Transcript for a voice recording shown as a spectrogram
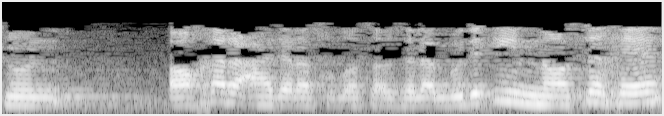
چون آخر عهد رسول الله صلی الله علیه و بوده این ناسخه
